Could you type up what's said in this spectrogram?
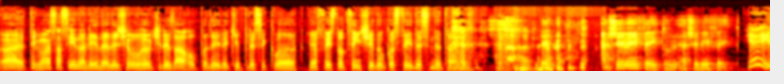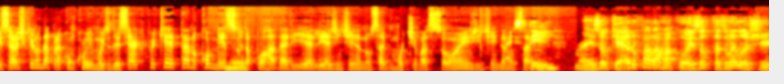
Ah, tem um assassino ali, né? Deixa eu reutilizar a roupa dele aqui pra esse clã. Já fez todo sentido, eu gostei desse detalhe. Achei bem feito, achei bem feito. E é isso, eu acho que não dá pra concluir muito desse arco, porque tá no começo É. da porradaria ali, a gente ainda não sabe motivações, a gente ainda não sabe. Tem. Mas eu quero falar uma coisa, fazer um elogio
